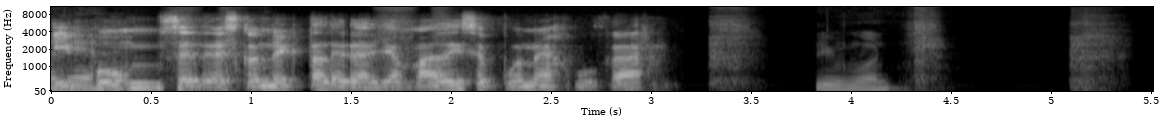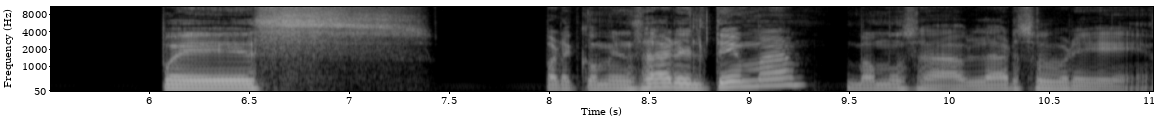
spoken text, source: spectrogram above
Y pum, se desconecta de la llamada y se pone a jugar. Simón. Pues para comenzar el tema, vamos a hablar sobre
